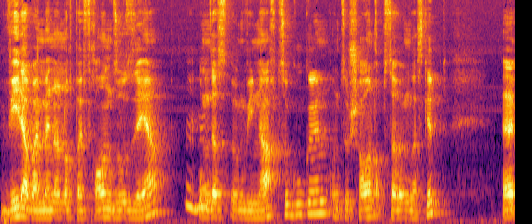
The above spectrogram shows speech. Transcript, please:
weder bei Männern noch bei Frauen so sehr, mhm. um das irgendwie nachzugoogeln und zu schauen, ob es da irgendwas gibt. Äh,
